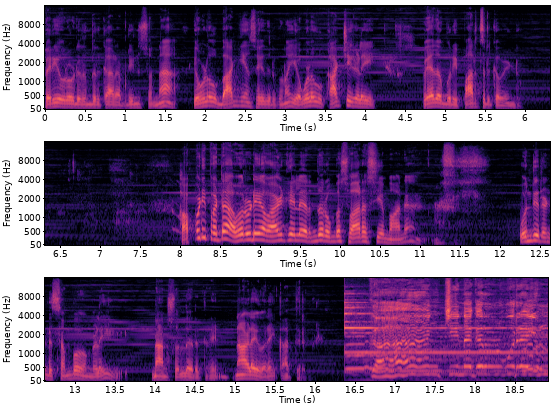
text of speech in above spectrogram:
பெரியவரோடு இருந்திருக்கார் அப்படின்னு சொன்னா எவ்வளவு பாக்கியம் செய்திருக்கணும் எவ்வளவு காட்சிகளை வேதபுரி பார்த்திருக்க வேண்டும். அப்படிப்பட்ட அவருடைய வாழ்க்கையில் இருந்து ரொம்ப சுவாரஸ்யமான ஒன்றிரண்டு சம்பவங்களை நான் சொல்ல இருக்கிறேன். நாளை வரை காத்திருங்கள். காஞ்சி நகர் உரையும்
